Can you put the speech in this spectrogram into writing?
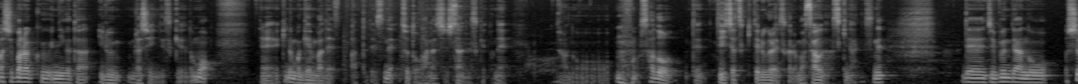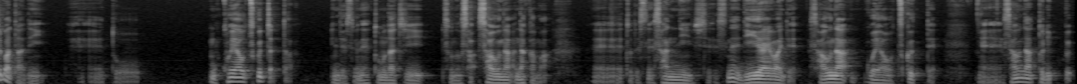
まあ、しばらく新潟いるらしいんですけれども、えー昨日も現場で会ってですねちょっとお話ししたんですけどねあのもう茶道って T シャツ着てるぐらいですから、まあ、サウナ好きなんですね。で自分であの柴田に、えー、ともう小屋を作っちゃったんですよね。友達そのサウナ仲間、えーとですね、3人してですね DIY でサウナ小屋を作って、えーサウナトリップ。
